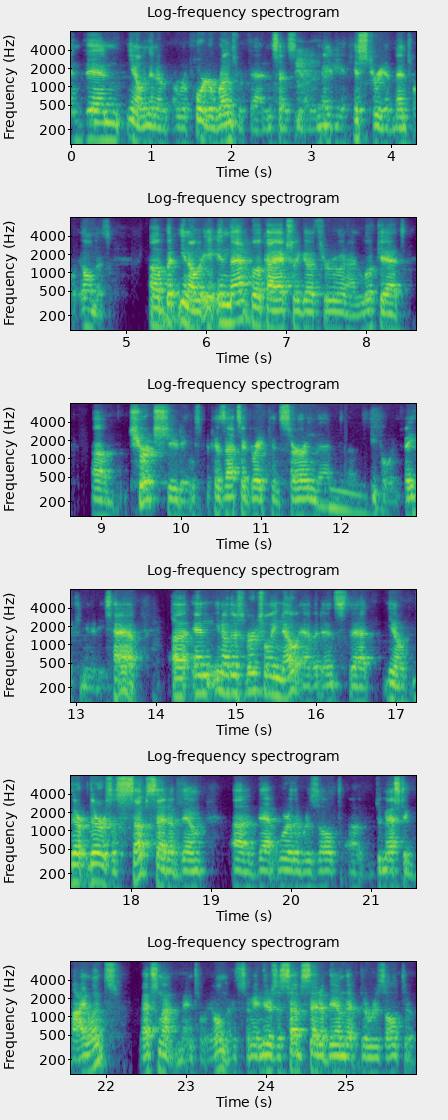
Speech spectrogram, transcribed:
And then, you know, and then a, a, reporter runs with that and says, you know, there may be a history of mental illness. Uh, but, you know, in, in, that book, I actually go through and I look at uh, church shootings because that's a great concern that uh, people in faith communities have. Uh, and, you know, there's virtually no evidence that, you know, there, there's a subset of them uh, that were the result of domestic violence. That's not mental illness. I mean, there's a subset of them that the result of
